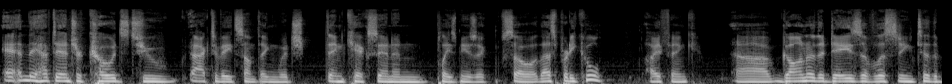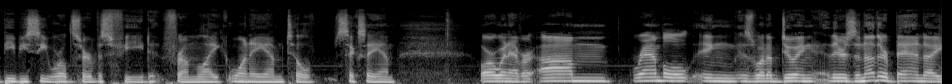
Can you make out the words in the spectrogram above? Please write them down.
And they have to enter codes to activate something, which then kicks in and plays music. So that's pretty cool, I think. Uh, gone are the days of listening to the BBC World Service feed from like 1 a.m. till 6 a.m. or whenever. Um, rambling is what I'm doing. There's another band I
